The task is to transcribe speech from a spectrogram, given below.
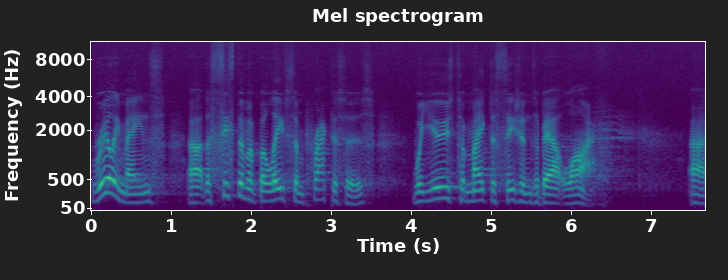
really means uh, the system of beliefs and practices we use to make decisions about life. Uh,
